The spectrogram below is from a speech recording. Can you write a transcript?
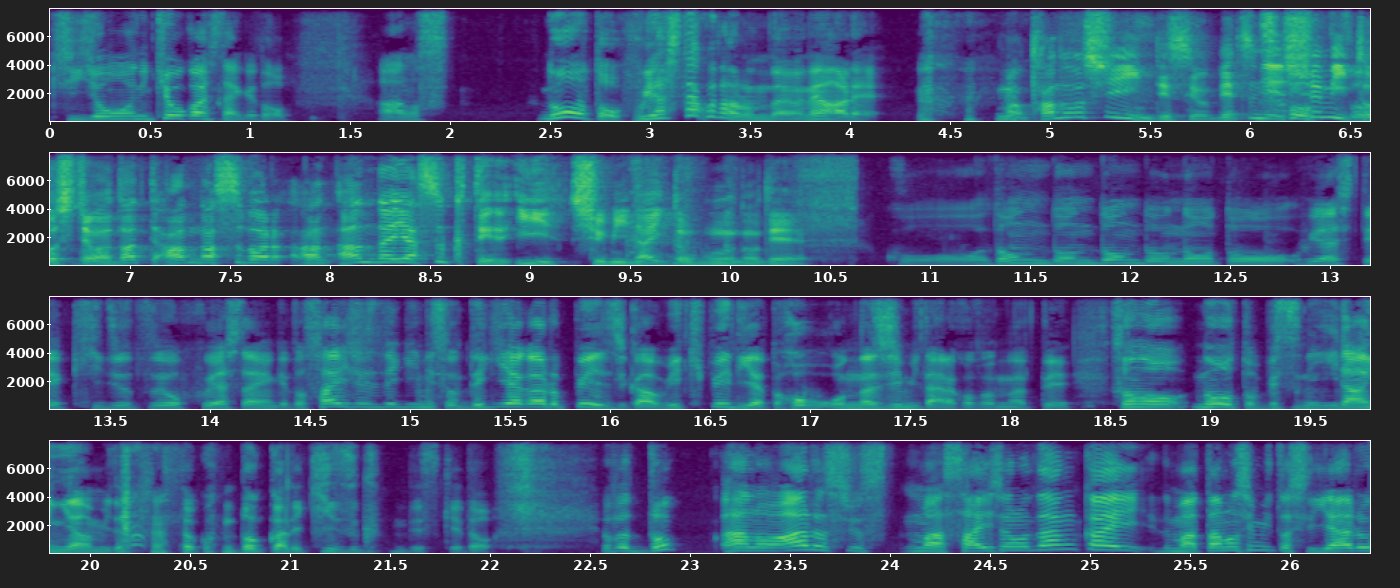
非常に共感したんやけど、あの、すノートを増やしたくなるんだよね、あれ。まあ楽しいんですよ。別に趣味としては、だってあんな素晴ら、ああんな安くていい趣味ないと思うので。こう、どんどんどんどんノートを増やして記述を増やしたんやけど、最終的にその出来上がるページがウィキペディアとほぼ同じみたいなことになって、そのノート別にいらんやんみたいなとこどっかで気づくんですけど、やっぱど、あの、ある種、まあ最初の段階、まあ楽しみとしてやる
